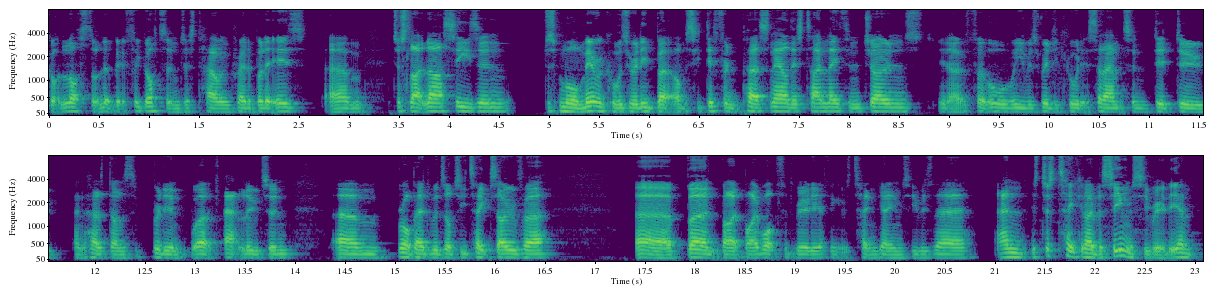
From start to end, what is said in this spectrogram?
got lost or a little bit forgotten just how incredible it is. Um, just like last season, just more miracles really, but obviously different personnel this time. Nathan Jones, you know, for all he was ridiculed at Southampton, did do and has done some brilliant work at Luton. Um, Rob Edwards obviously takes over, uh, burnt by, by Watford really. I think it was 10 games he was there. And it's just taken over seamlessly really. And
